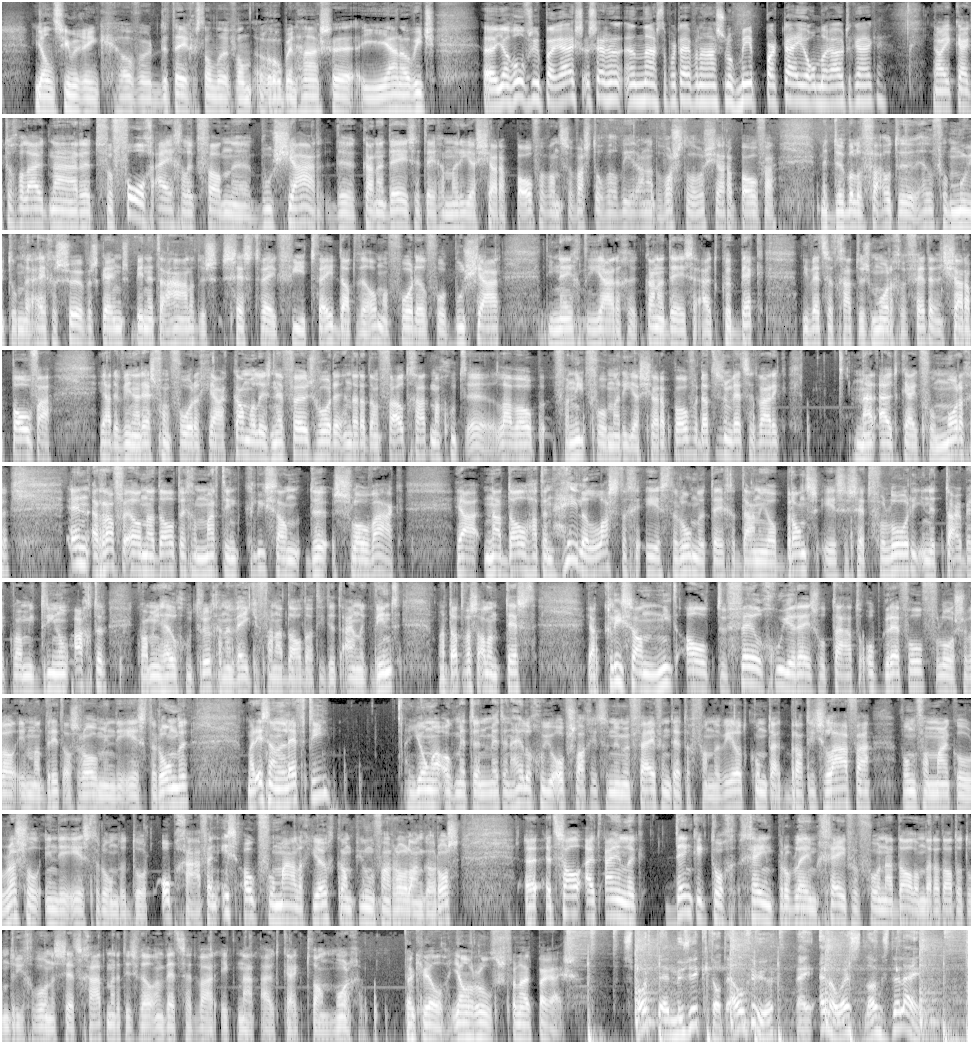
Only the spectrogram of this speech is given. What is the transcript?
50-50? Jan Siemerink over de tegenstander van Robin Haase, Janovic. Uh, Jan Rolfs in Parijs. Zijn er uh, naast de Partij van Haas nog meer partijen om naar uit te kijken? Nou, ik kijk toch wel uit naar het vervolg eigenlijk van uh, Bouchard, de Canadese, tegen Maria Sharapova. Want ze was toch wel weer aan het worstelen, hoor, Sharapova. Met dubbele fouten, heel veel moeite om de eigen service games binnen te halen. Dus 6-2, 4-2, dat wel. Maar voordeel voor Bouchard, die 19-jarige Canadese uit Quebec. Die wedstrijd gaat dus morgen verder. En Sharapova, ja, de winnares van vorig jaar, kan wel eens nerveus worden en dat het dan fout gaat. Maar goed, uh, laten we hopen niet voor Maria Sharapova. Dat is een wedstrijd waar ik naar uitkijk voor morgen. En Rafael Nadal tegen Martin Klisan, de Slovaak. Ja, Nadal had een hele lastige eerste ronde tegen Daniel Brands. Eerste set verloren. In de tiebreak kwam hij 3-0 achter. Kwam hij heel goed terug. En dan weet je van Nadal dat hij het uiteindelijk wint. Maar dat was al een test. Ja, Klisan niet al te veel goede resultaten op gravel. Verloor zowel in Madrid als Rome in de eerste ronde. Maar is een lefty. Een jongen ook met een, met een hele goede opslag is de nummer 35 van de wereld. Komt uit Bratislava, won van Michael Russell in de eerste ronde door opgave. En is ook voormalig jeugdkampioen van Roland Garros. Uh, het zal uiteindelijk denk ik toch geen probleem geven voor Nadal... omdat het altijd om drie gewone sets gaat. Maar het is wel een wedstrijd waar ik naar uitkijk, Twan, morgen. Dankjewel, Jan Roels vanuit Parijs. Sport en muziek tot 11 uur bij NOS Langs de Lijn.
